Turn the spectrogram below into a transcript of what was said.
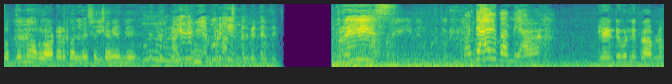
పొద్దున్నే ఒక లోటాడు కల్లేసి వచ్చావేంటి ప్లీజ్ ఏంటి ఇప్పుడు నీ ప్రాబ్లం?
